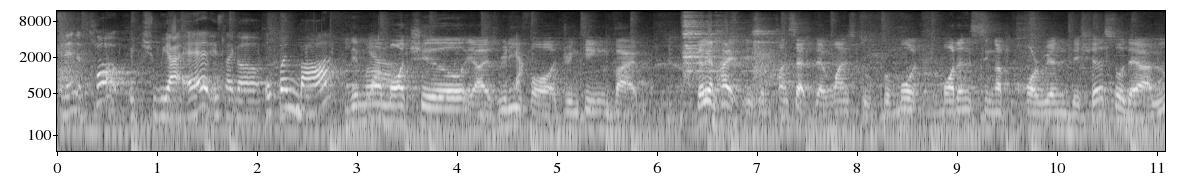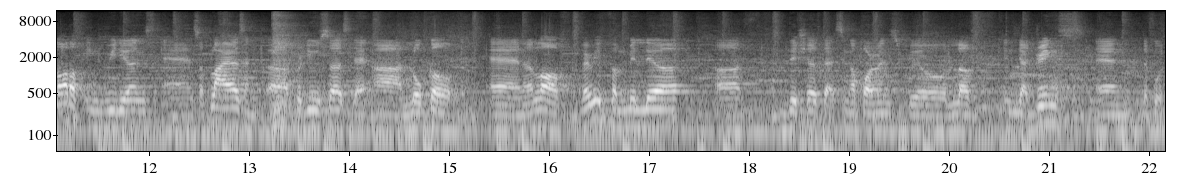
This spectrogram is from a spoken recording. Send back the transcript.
and then the top, which we are at, is like a open bar. dimmer, Yeah. more chill. Yeah, it's really Yeah. for drinking vibe. And Hyde is a concept that wants to promote modern Singaporean dishes. So there are a lot of ingredients and suppliers and uh, producers that are local and a lot of very familiar uh, dishes that Singaporeans will love in their drinks and the food.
